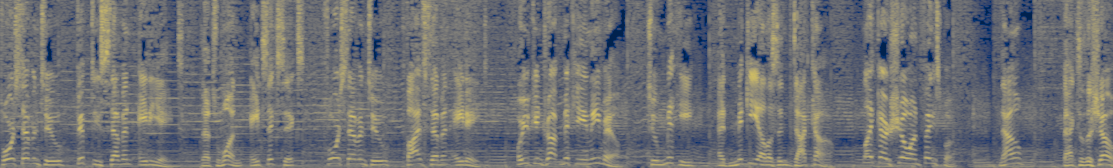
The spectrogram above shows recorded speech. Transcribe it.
472 5788. That's 1 866 472 5788. Or you can drop Mickey an email to Mickey at MickeyEllison.com. Like our show on Facebook. Now, back to the show.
